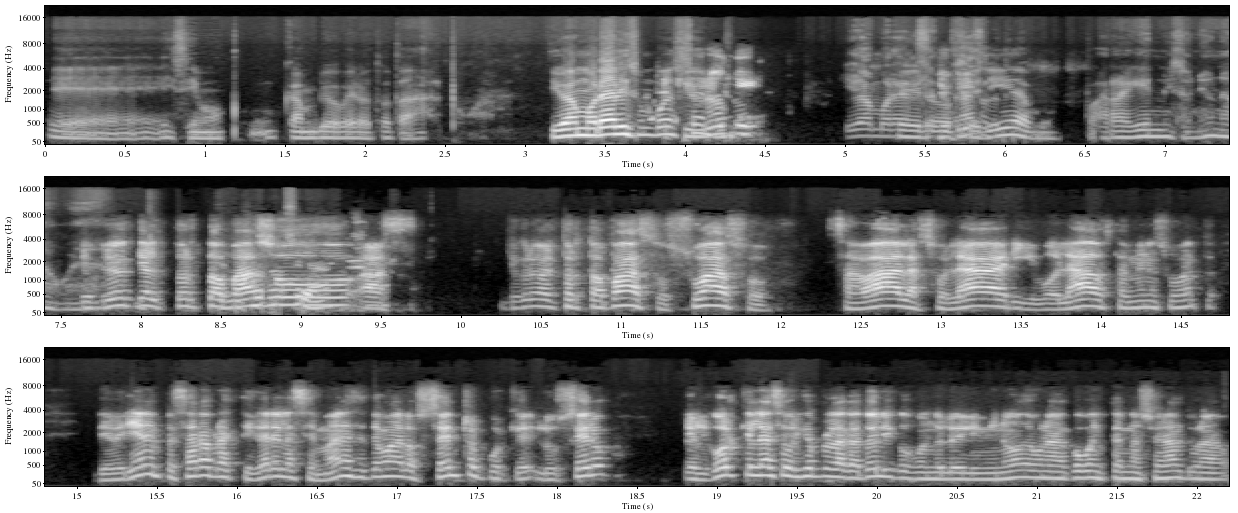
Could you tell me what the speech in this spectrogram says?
eh, hicimos un cambio, pero total. Iván Morales un buen centro. Iván Morales pero yo quería, no hizo ni una Yo creo que al tortopaso, yo creo que al tortopaso, Suazo, Zavala, Solari, Volados también en su momento, deberían empezar a practicar en la semana ese tema de los centros, porque Lucero, el gol que le hace, por ejemplo, a la Católico cuando lo eliminó de una Copa Internacional, de una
